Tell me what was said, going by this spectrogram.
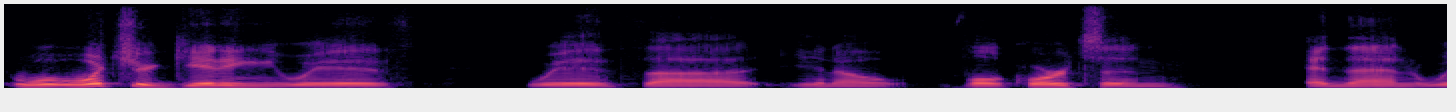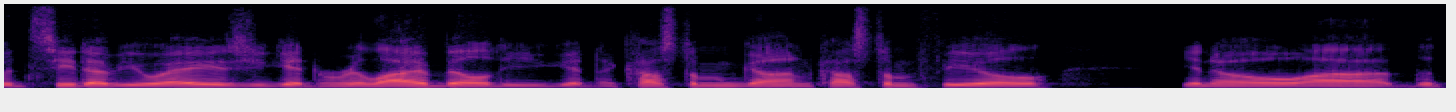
what you're getting with with uh, you know Volquartsen, and then with CWA is you're getting reliability, you're getting a custom gun, custom feel. You know uh, the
